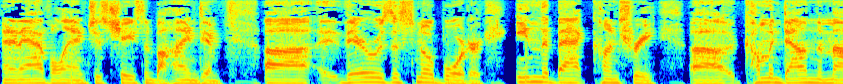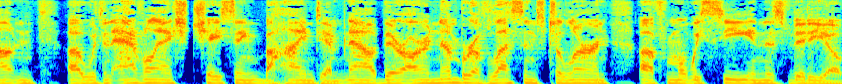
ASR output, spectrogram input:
and an avalanche is chasing behind him. Uh, there was a snowboarder in the back country uh, coming down the mountain uh, with an avalanche chasing behind him. Now, there are a number of lessons to learn uh, from what we see in this video.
